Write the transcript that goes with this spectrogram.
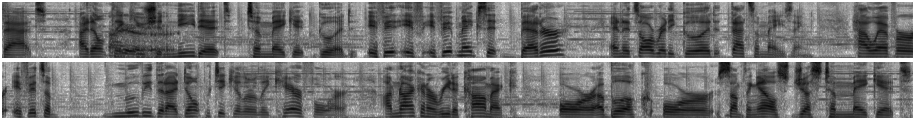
that. I don't think I, you should uh, need it to make it good. If it if if it makes it better, and it's already good, that's amazing. However, if it's a movie that I don't particularly care for, I'm not going to read a comic or a book or something else just to make it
